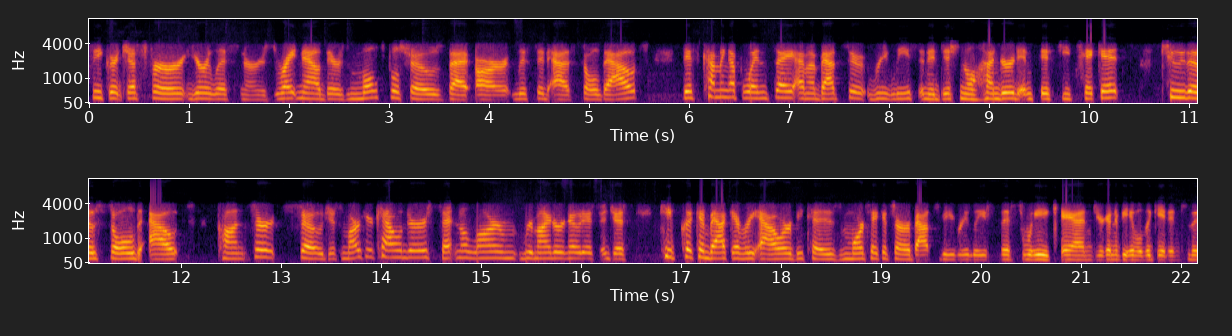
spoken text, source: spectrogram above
secret just for your listeners. Right now, there's multiple shows that are listed as sold out. This coming up Wednesday, I'm about to release an additional 150 tickets to those sold out concerts. So just mark your calendar, set an alarm reminder notice, and just keep clicking back every hour because more tickets are about to be released this week, and you're going to be able to get into the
